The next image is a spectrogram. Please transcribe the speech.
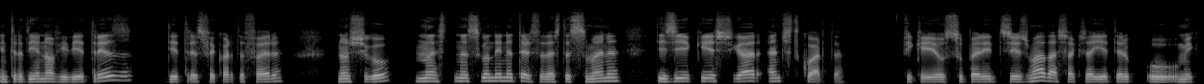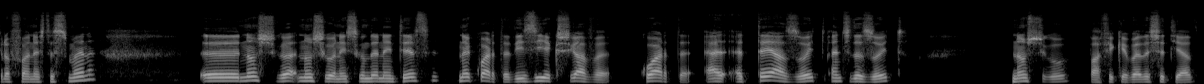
entre dia 9 e dia 13. Dia 13 foi quarta-feira. Não chegou. Na, na segunda e na terça desta semana dizia que ia chegar antes de quarta. Fiquei eu super entusiasmado, achar que já ia ter o, o microfone esta semana. Uh, não, chegou, não chegou nem segunda nem terça. Na quarta dizia que chegava quarta a, até às 8, antes das 8. Não chegou. Pá, fiquei bem chateado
